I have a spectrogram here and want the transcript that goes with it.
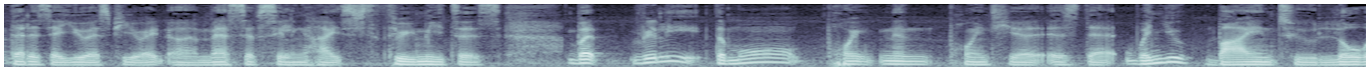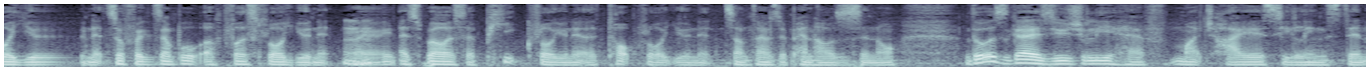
that is a USP, right? Uh, massive ceiling heights, three meters. But really, the more poignant point here is that when you buy into lower units, so for example, a first floor unit, mm-hmm. right, as well as a peak floor unit, a top floor unit, sometimes the penthouses and all, those guys usually have much higher ceilings than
